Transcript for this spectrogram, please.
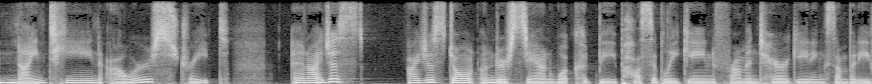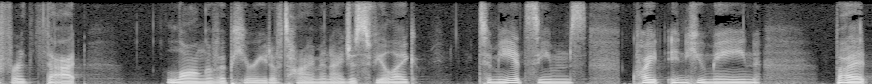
19 hours straight. And I just I just don't understand what could be possibly gained from interrogating somebody for that long of a period of time and I just feel like to me it seems quite inhumane. But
